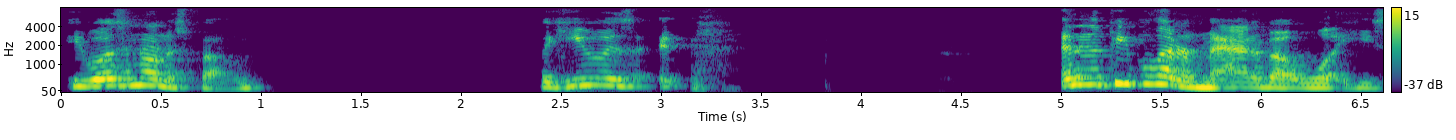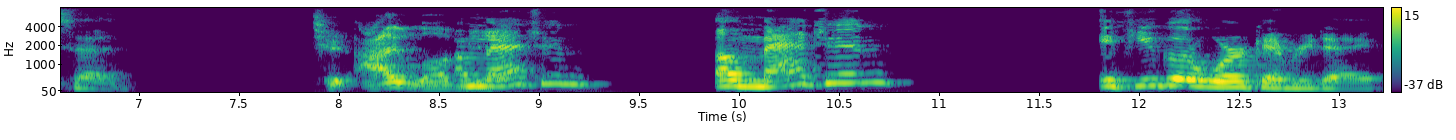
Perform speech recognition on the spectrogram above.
he wasn't on his phone. Like he was. And the people that are mad about what he said. Dude, I love Imagine, it. imagine if you go to work every day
